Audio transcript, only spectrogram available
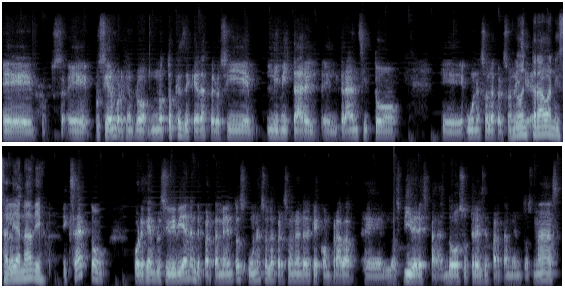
Eh, pues, eh, pusieron, por ejemplo, no toques de queda, pero sí limitar el, el tránsito, una sola persona. No entraba ni salía nadie. Exacto por ejemplo, si vivían en departamentos, una sola persona era la que compraba eh, los víveres para dos o tres departamentos más,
